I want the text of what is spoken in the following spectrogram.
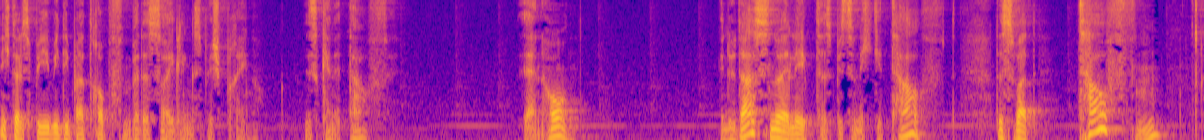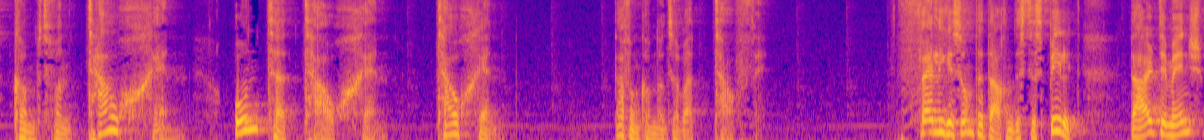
nicht als Baby die paar Tropfen bei der Säuglingsbesprengung. Das ist keine Taufe. Das ist ein Hohn. Wenn du das nur erlebt hast, bist du nicht getauft. Das Wort taufen kommt von tauchen, untertauchen, tauchen. Davon kommt unser Wort Taufe. Völliges Untertauchen, das ist das Bild, Der alte Mensch,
